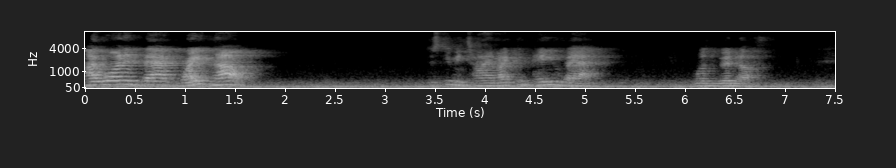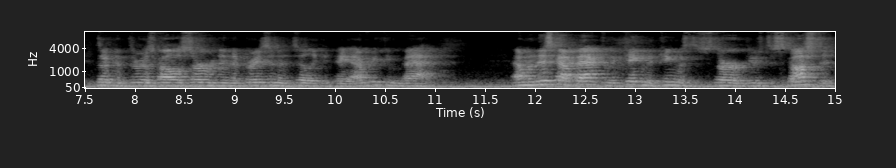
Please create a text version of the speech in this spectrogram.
I want it back right now. Just give me time. I can pay you back." It wasn't good enough. Took him through his fellow servant into prison until he could pay everything back. And when this got back to the king, the king was disturbed. He was disgusted.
